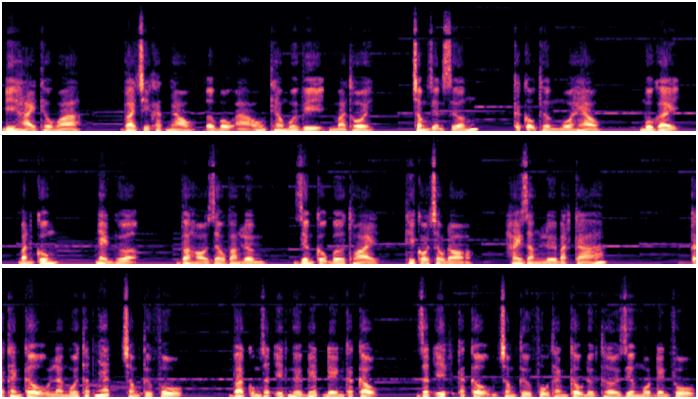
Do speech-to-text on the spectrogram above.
đi hài thêu hoa, và chỉ khác nhau ở màu áo theo mùi vị mà thôi. Trong diễn sướng, các cậu thường múa heo, múa gậy, bắn cung, nhảy ngựa và hò reo vang lừng, riêng cậu bơ thoải thì có trầu đỏ hay răng lưới bắt cá. Các thánh cậu là ngôi thấp nhất trong tứ phủ và cũng rất ít người biết đến các cậu. Rất ít các cậu trong tứ phủ thánh cậu được thờ riêng một đền phủ.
